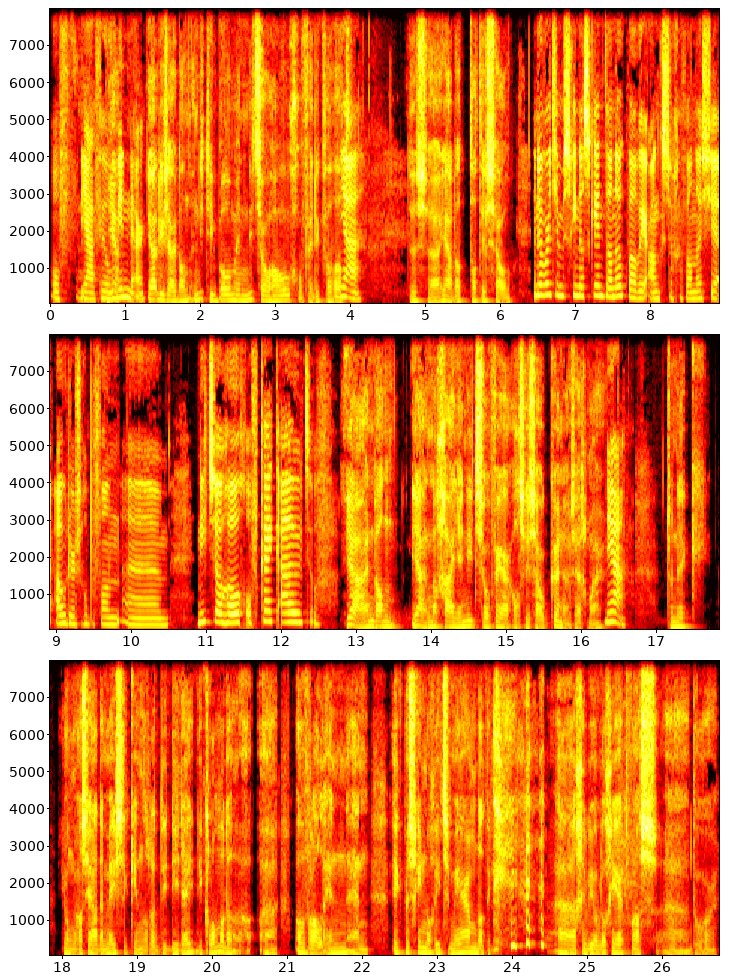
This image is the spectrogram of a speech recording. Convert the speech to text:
Of ja, veel ja. minder. Ja, die zei dan niet die boom in, niet zo hoog of weet ik veel wat. Ja, Dus eh, ja, dat, dat is zo. En dan word je misschien als kind dan ook wel weer angstiger van als je ouders roepen van ehm, niet zo hoog of kijk uit. Of, Ja en, dan, ja, en dan ga je niet zo ver als je zou kunnen, zeg maar. ja, Toen ik jong was, ja, de meeste kinderen die, die, die, klommen er eh, overal in. En ik misschien nog iets meer, omdat ik eh gebiologeerd was eh, door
